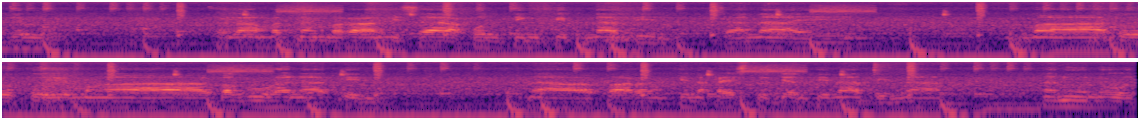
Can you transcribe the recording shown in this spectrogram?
idol, salamat ng marami sa kunting tip natin. Sana ay matuto yung mga baguhan natin na parang pinaka-estudyante natin na nanonood.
